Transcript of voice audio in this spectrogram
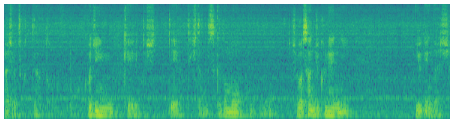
会社を作った後個人経営としてでやってきたんですけども昭和39年に有限会社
